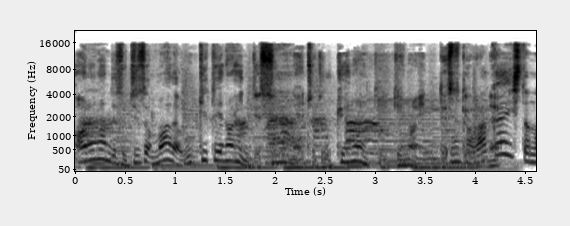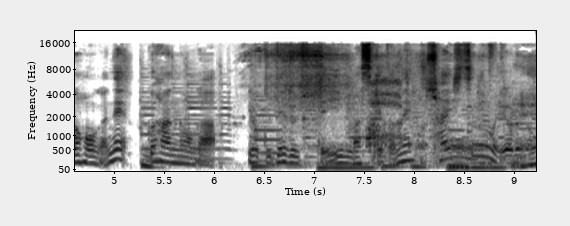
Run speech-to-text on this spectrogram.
あれなんですよ。実はまだ受けてないんですよね。はいちょっと受けないといけないんですけどね。若い人の方がね副反応がよく出るって言いますけどね。体質にもよるのか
